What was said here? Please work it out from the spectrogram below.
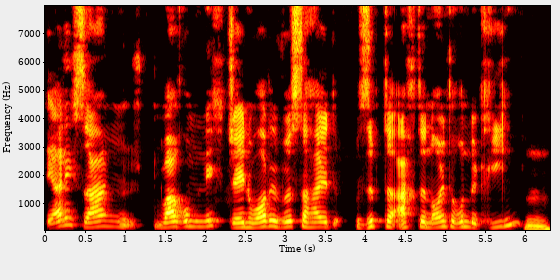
ehrlich sagen, warum nicht? Jane Waddle wirst du halt siebte, achte, neunte Runde kriegen. Hm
